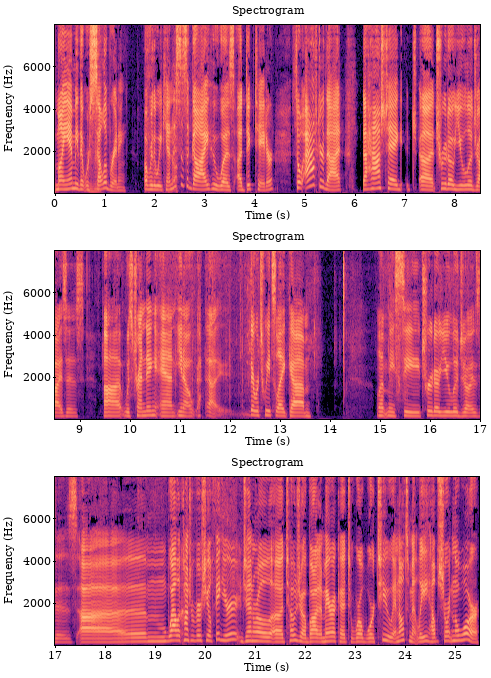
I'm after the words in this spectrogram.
Miami that were celebrating over the weekend? This is a guy who was a dictator. So after that, the hashtag uh, Trudeau eulogizes uh, was trending, and you know, uh, there were tweets like. Um, let me see. Trudeau eulogizes. Um, while a controversial figure, General uh, Tojo brought America to World War II and ultimately helped shorten the war.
